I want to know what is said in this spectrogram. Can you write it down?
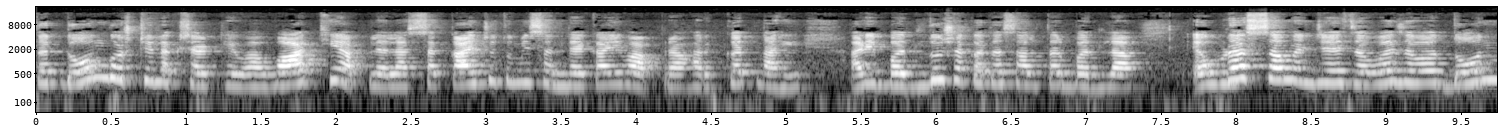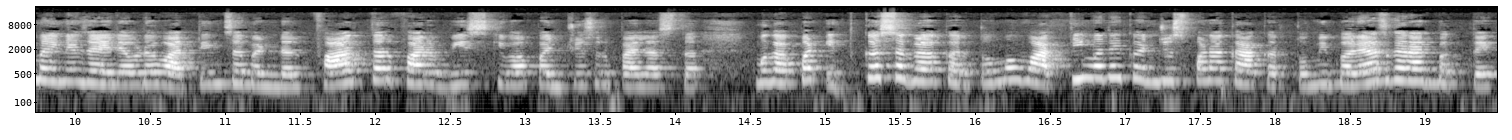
तर दोन गोष्टी लक्षात ठेवा. वात ही आपल्याला सकाळची तुम्ही संध्याकाळी वापरा हरकत नाही. आणि बदलू शकत असाल तर बदला. एवढंसं म्हणजे जवळजवळ दोन महिने जाईल एवढं वातींचं बंडल. फार तर फार वीस किंवा पंचवीस रुपयाला असतं. मग आपण इतकं सगळं करतो मग वातीमध्ये कंजूसपणा का करतो? मी बऱ्याच घरात बघते.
